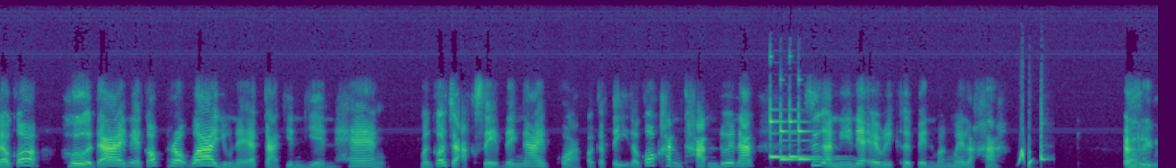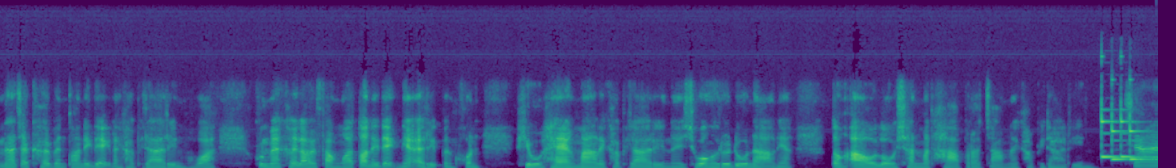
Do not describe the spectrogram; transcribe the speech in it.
แล้วก็เห่อได้เนี่ยก็เพราะว่าอยู่ในอากาศเย็นๆแห้ง มันก็จะอักเสบได้ง่ายกว่าปกติ แล้วก็คันๆด้วยนะ ซึ่งอันนี้เนี่ยเอริกเคยเป็นบ้างไหมล่ะคะเอริกน่าจะเคยเป็นตอนเด็กๆนะครับพี่ดาริน เพราะว่าคุณแม่เคยเล่าให้ฟังว่าตอนเด็กๆเนี่ยเอริกเป็นคนผิวแห้งมากเลยครับพี่ดารินในช่วงฤดูหนาวเนี่ยต้องเอาโลชั่นมาทาประจำเลยครับพี่ดาริน ใช่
